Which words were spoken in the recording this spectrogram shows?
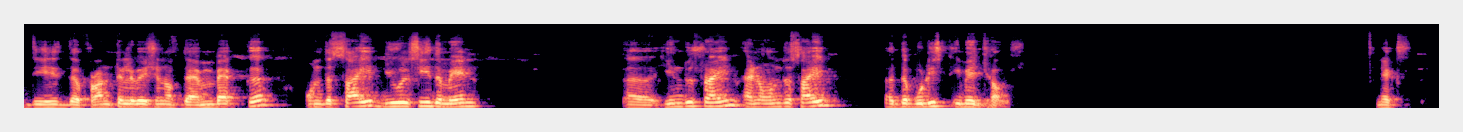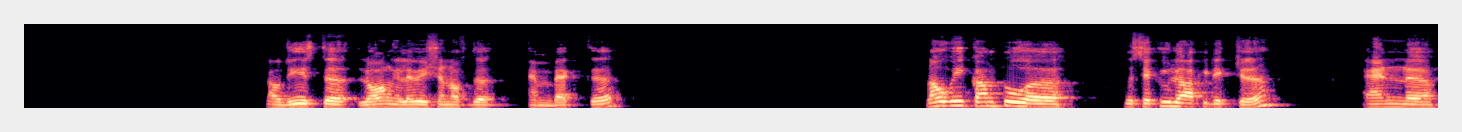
this is the front elevation of the Embekka. On the side, you will see the main uh, Hindu shrine, and on the side, uh, the Buddhist image house. Next. Now, this is the long elevation of the Embekka. Now we come to uh, the secular architecture and uh,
